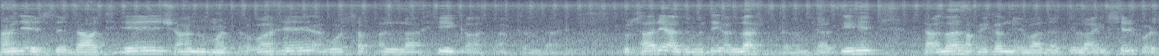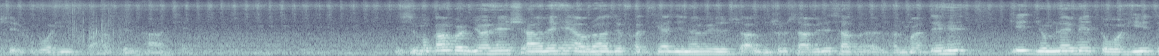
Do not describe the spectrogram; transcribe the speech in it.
ہاں جی استعداد ہے، شان و مرتبہ ہے، وہ سب اللہ ہی کا عطا کرتا ہے۔ تو سارے عظمتیں اللہ کی طرف جاتی ہیں۔ تعداد حقیقت میں عبادت کے لائق صرف اور صرف وہی ذات ہے۔ اس مقام پر جو ہے، شاعر ہیں، اوراد فتح جناب صابر صاحب فرماتے ہیں کہ جملے میں توحید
